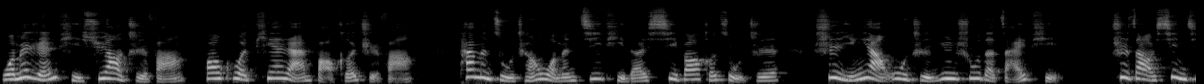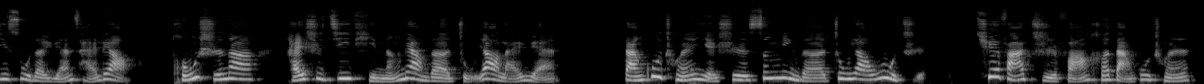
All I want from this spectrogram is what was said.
我们人体需要脂肪，包括天然饱和脂肪，它们组成我们机体的细胞和组织。是营养物质运输的载体，制造性激素的原材料，同时呢，还是机体能量的主要来源。胆固醇也是生命的重要物质，缺乏脂肪和胆固醇，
